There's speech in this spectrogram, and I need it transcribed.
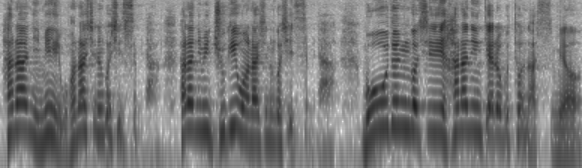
하나님이 원하시는 것이 있습니다. 하나님이 주기 원하시는 것이 있습니다. 모든 것이 하나님께로부터 났으며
